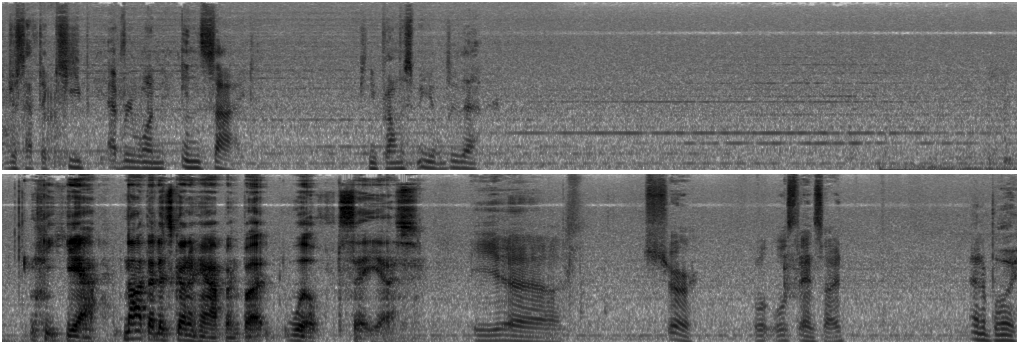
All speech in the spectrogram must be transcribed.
You just have to keep everyone inside. Can you promise me you'll do that? yeah, not that it's gonna happen, but we'll say yes. Yeah. Sure. We'll, we'll stay inside. And a boy.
